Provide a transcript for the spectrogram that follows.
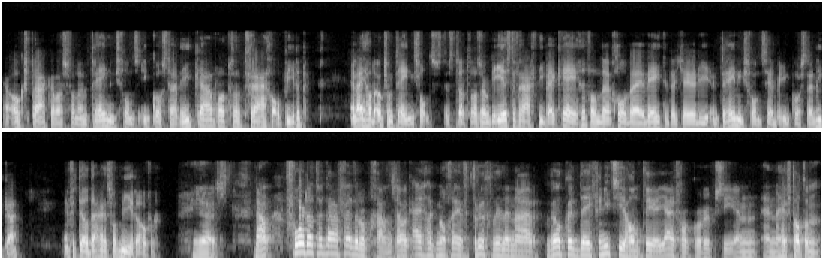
ook sprake was van een trainingsfonds in Costa Rica, wat wat vragen opwierp. En wij hadden ook zo'n trainingsfonds. Dus dat was ook de eerste vraag die wij kregen. Van, uh, goh, wij weten dat jullie een trainingsfonds hebben in Costa Rica. En vertel daar eens wat meer over. Juist. Nou, voordat we daar verder op gaan, zou ik eigenlijk nog even terug willen naar welke definitie hanteer jij voor corruptie? En, en heeft dat een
